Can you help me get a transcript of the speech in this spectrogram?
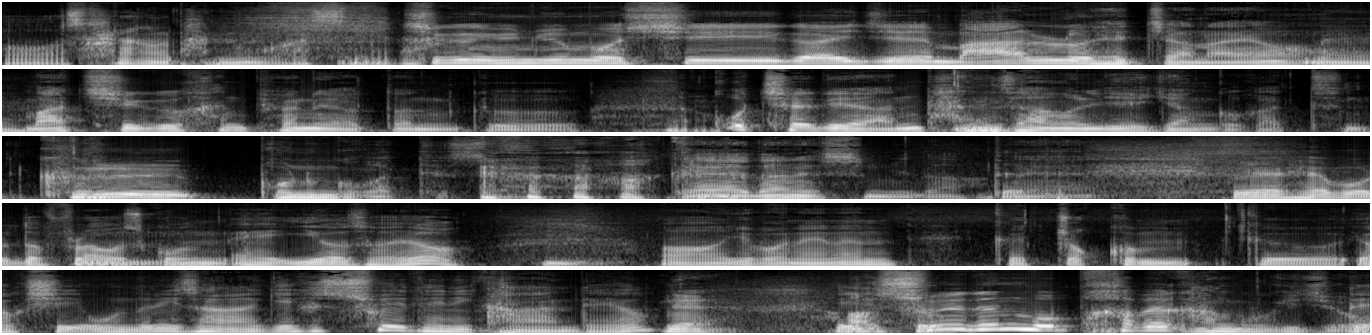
어, 사랑을 받는 것 같습니다. 지금 임진모 씨가 이제 말로 했잖아요. 네. 마치 그 한편의 어떤 그 꽃에 대한 단상을 얘기한 것 같은 글을 보는 것 같았어요. 대단했습니다. 네. 네. Where have all the flowers gone에 이어서요. 어, 이번에는 그 조금 그 역시 오늘 이상하게 스웨덴이 강한데요. 네. 아, 에이스- 스웨덴 뭐 팝의 강국이죠. 네,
